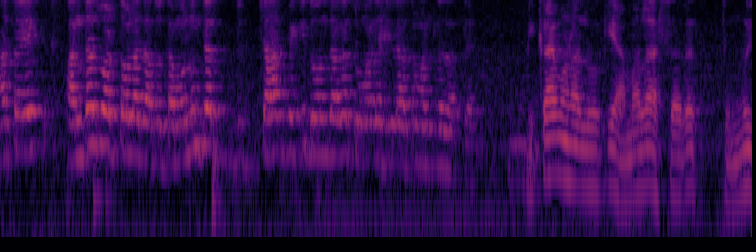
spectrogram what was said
असा एक अंदाज वर्तवला जात होता. म्हणून त्या चार पैकी दोन जागा तुम्हाला दिल्या असं म्हटलं जात आहे मी काय म्हणालो की आम्हाला असं तुम्ही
